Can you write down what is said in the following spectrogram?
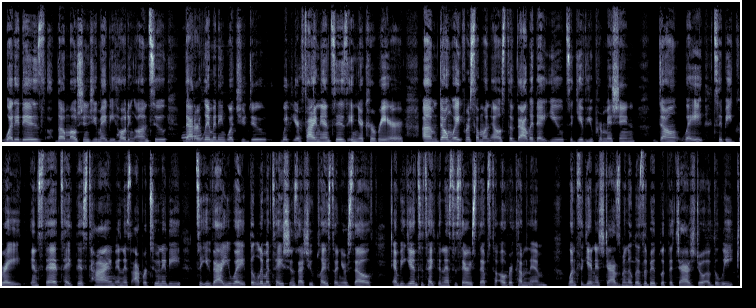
what it is, the emotions you may be holding on to that are limiting what you do with your finances in your career. Um, don't wait for someone else to validate you, to give you permission. Don't wait to be great. Instead, take this time and this opportunity to evaluate the limitations that you've placed on yourself and begin to take the necessary steps to overcome them. Once again, it's Jasmine Elizabeth with the Jas Jewel of the Week.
